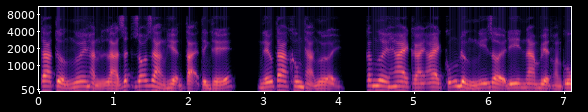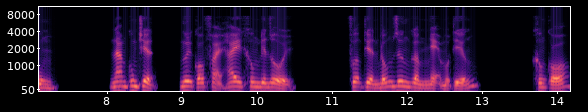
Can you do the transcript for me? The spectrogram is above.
Ta tưởng ngươi hẳn là rất rõ ràng hiện tại tình thế, nếu ta không thả người, các ngươi hai cái ai cũng đừng nghĩ rời đi Nam Việt Hoàng Cung. Nam Cung Triệt, ngươi có phải hay không điên rồi? Phượng Thiền bỗng dưng gầm nhẹ một tiếng. Không có,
